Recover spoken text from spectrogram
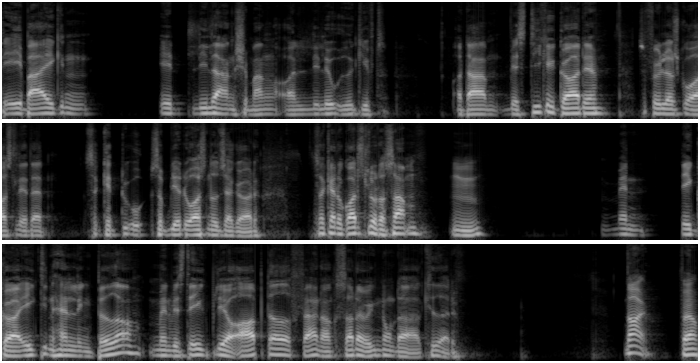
det er bare ikke en, et lille arrangement og en lille udgift. Og der, hvis de kan gøre det, så føler jeg sgu også lidt, at så, kan du, så bliver du også nødt til at gøre det. Så kan du godt slå dig sammen, Mm. men det gør ikke din handling bedre, men hvis det ikke bliver opdaget, fair nok, så er der jo ikke nogen, der er ked af det. Nej, fair.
